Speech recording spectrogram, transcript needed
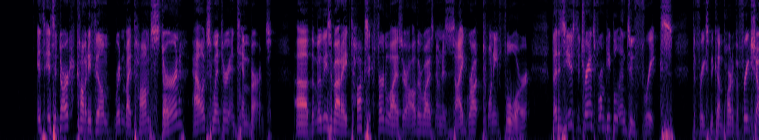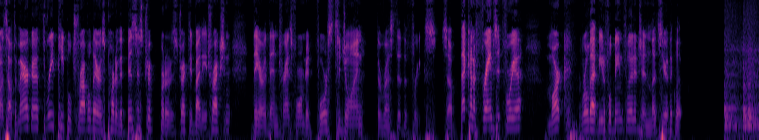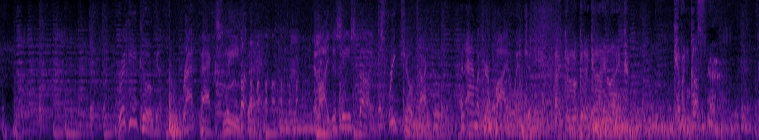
it's it's a dark comedy film written by Tom Stern, Alex Winter, and Tim Burns. Uh, the movie's about a toxic fertilizer, otherwise known as Zygrot 24, that is used to transform people into freaks. The freaks become part of a freak show in South America. Three people travel there as part of a business trip, but are distracted by the attraction. They are then transformed and forced to join the rest of the freaks. So that kind of frames it for you. Mark, roll that beautiful bean footage and let's hear the clip. Ricky Coogan, Brat Pack sleazebag. Elijah C. Skuggs, freak show tycoon, an amateur bioengineer. I can look at a guy like Kevin Costner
